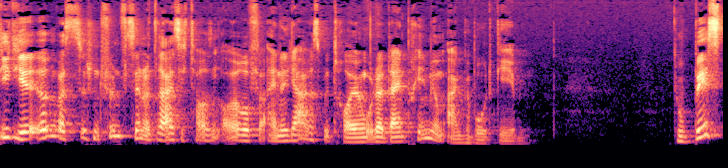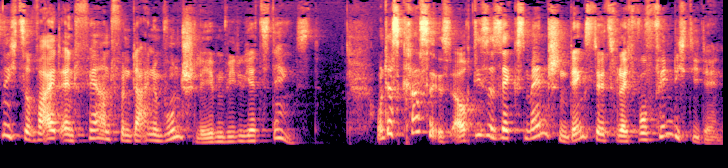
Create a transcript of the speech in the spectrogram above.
die dir irgendwas zwischen 15.000 und 30.000 Euro für eine Jahresbetreuung oder dein Premium-Angebot geben. Du bist nicht so weit entfernt von deinem Wunschleben, wie du jetzt denkst. Und das Krasse ist auch, diese sechs Menschen, denkst du jetzt vielleicht, wo finde ich die denn?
